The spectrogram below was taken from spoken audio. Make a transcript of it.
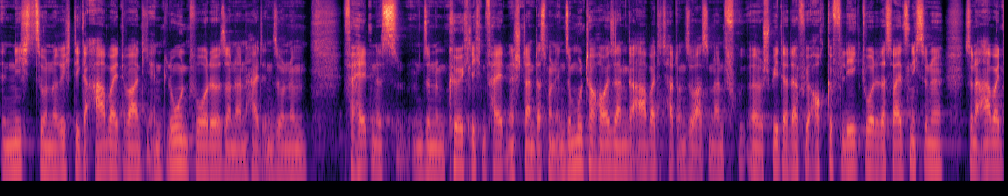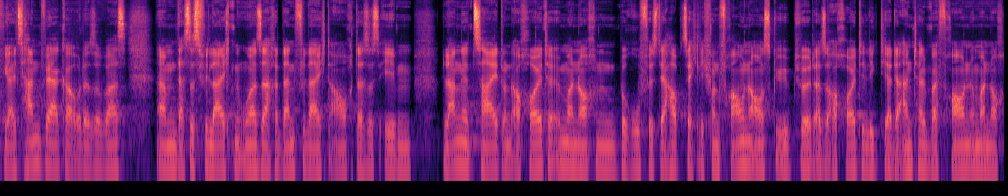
nicht so eine richtige Arbeit war, die entlohnt wurde, sondern halt in so einem Verhältnis, in so einem kirchlichen Verhältnis stand, dass man in so Mutterhäusern gearbeitet hat und sowas und dann äh, später dafür auch gepflegt wurde. Das war jetzt nicht so eine, so eine Arbeit wie als Handwerker oder sowas. Ähm, das ist vielleicht eine Ursache. Dann vielleicht auch, dass es eben lange Zeit und auch heute immer noch ein Beruf ist, der hauptsächlich von Frauen ausgeübt wird. Also auch heute liegt ja der Anteil bei Frauen immer noch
